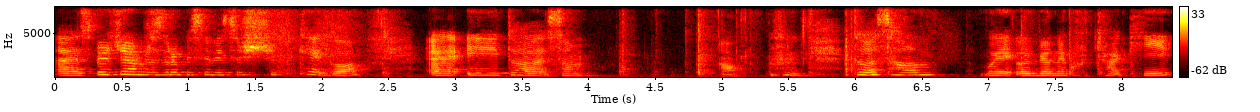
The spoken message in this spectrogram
E, Stwierdziłam, że zrobię sobie coś szybkiego e, i to są. O, to są moje ulubione kurczaki.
